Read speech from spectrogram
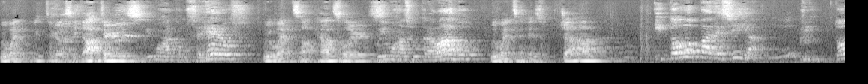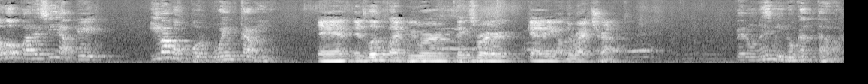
We went to go see doctors, fuimos a consejeros, we went and saw counselors, fuimos a su trabajo we went to his job, y todo parecía, todo parecía que íbamos por buen camino. and it looked like we were things were getting on the right track. Pero Nemi no cantaba.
